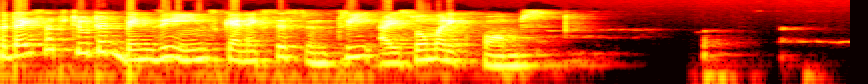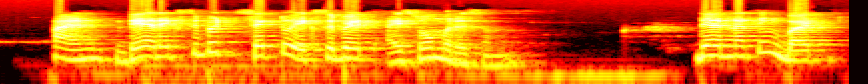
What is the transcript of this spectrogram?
The disubstituted benzenes can exist in three isomeric forms and they are exhibit said to exhibit isomerism. They are nothing but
